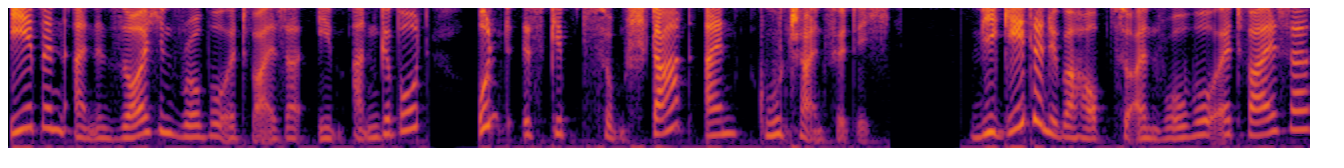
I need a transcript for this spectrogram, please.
eben einen solchen Robo-Advisor im Angebot und es gibt zum Start einen Gutschein für dich. Wie geht denn überhaupt so ein Robo-Advisor?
